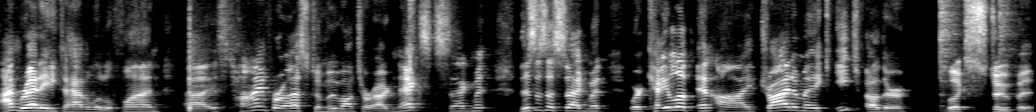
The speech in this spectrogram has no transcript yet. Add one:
I'm ready to have a little fun. Uh, it's time for us to move on to our next segment. This is a segment where Caleb and I try to make each other look stupid.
